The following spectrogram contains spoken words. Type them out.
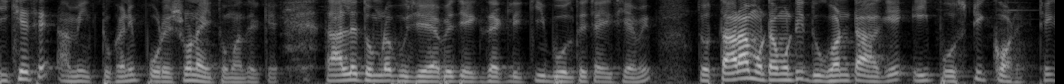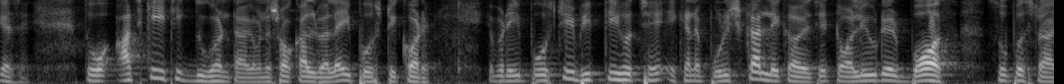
লিখেছে, আমি একটুখানি পড়ে শোনাই তোমাদেরকে। তাহলে তোমরা বুঝে যাবে যে এক্স্যাক্টলি কী বলতে চাইছি আমি। তো তারা মোটামুটি দু ঘণ্টা আগে এই পোস্টটি করে, ঠিক আছে? তো আজকেই ঠিক দু ঘণ্টা আগে মানে সকালবেলা এই পোস্টটি করে। এবার এই পোস্টটির ভিত্তি হচ্ছে, এখানে পরিষ্কার লেখা হয়েছে, টলিউডের বস সুপারস্টার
